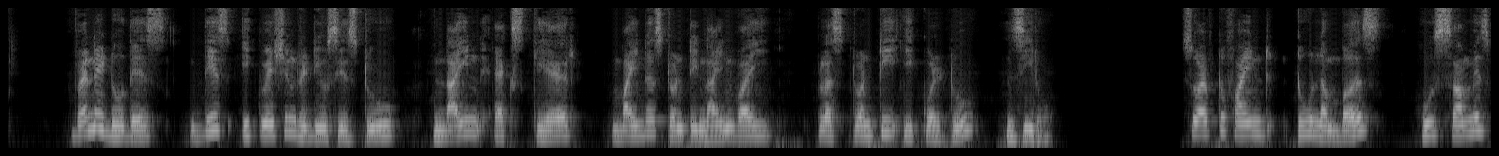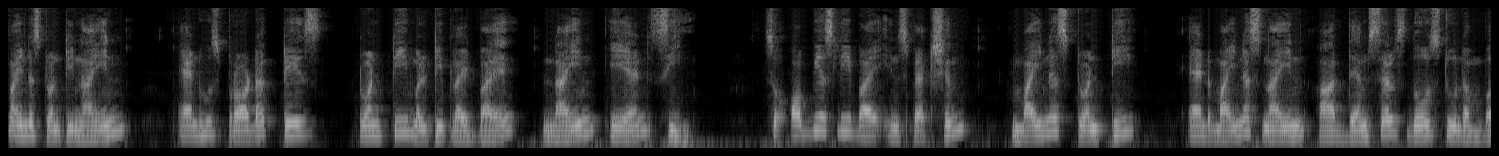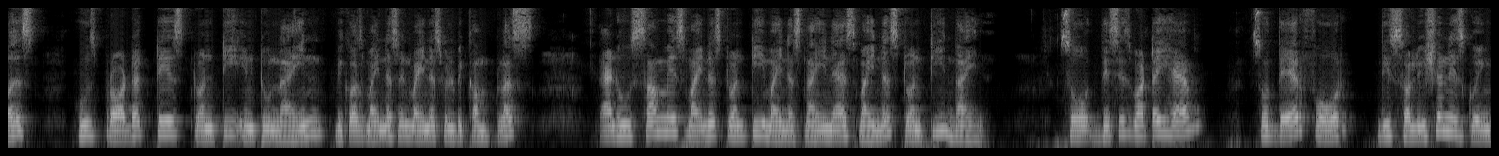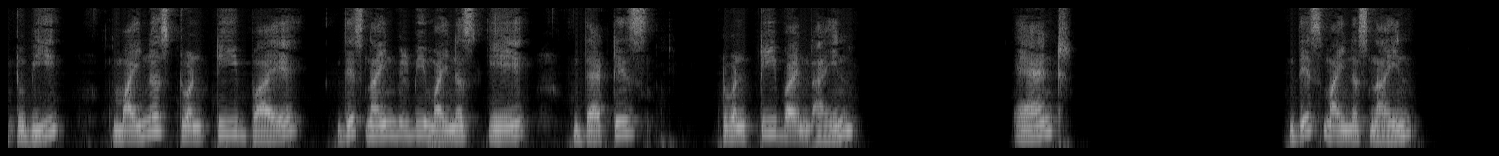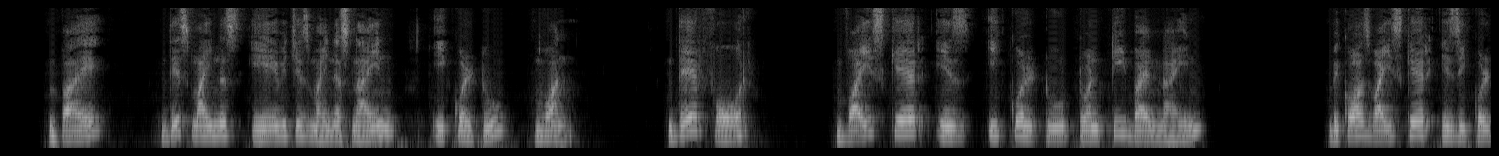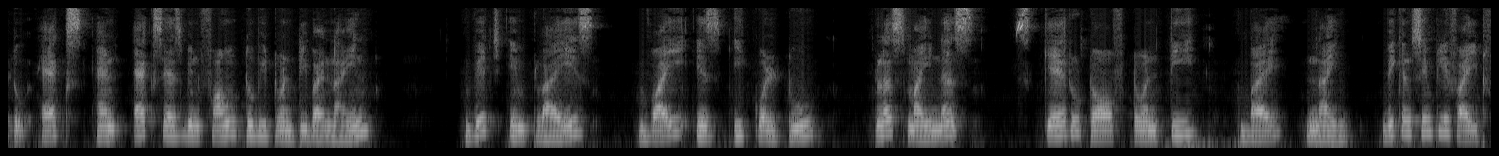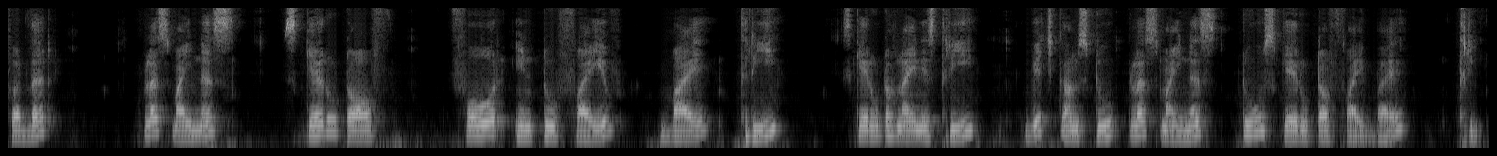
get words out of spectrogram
When I do this, this equation reduces to 9x square minus 29y plus 20 equal to 0. So I have to find two numbers whose sum is minus 29 and whose product is 20 multiplied by 9 a and c. So obviously by inspection minus 20 and minus 9 are themselves those two numbers whose product is 20 into 9 because minus and minus will become plus and whose sum is minus 20 minus 9 as minus 29. So this is what I have. So therefore the solution is going to be minus 20 by this 9 will be minus a that is 20 by 9 and this minus 9 by this minus a which is minus 9 equal to 1. Therefore, y square is equal to 20 by 9 because y square is equal to x and x has been found to be 20 by 9 which implies y is equal to plus minus square root of 20 by 9. We can simplify it further plus minus square root of 4 into 5 by 3 square root of 9 is 3 which comes to plus minus 2 square root of 5 by 3.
